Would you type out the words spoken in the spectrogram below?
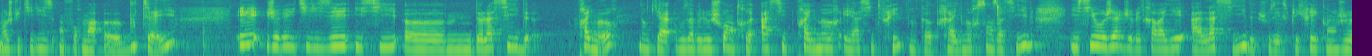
Moi je l'utilise en format euh, bouteille. Et je vais utiliser ici euh, de l'acide Donc vous avez le choix entre acide primer et acide free, donc un primer sans acide. Ici au gel, je vais travailler à l'acide. Je vous expliquerai quand je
